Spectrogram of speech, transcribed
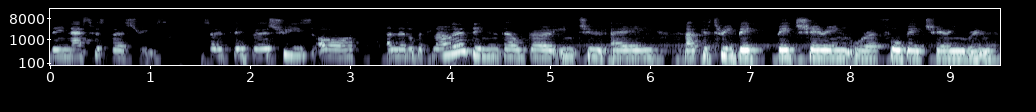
the NSFAS bursaries. So if their bursaries are a little bit lower, then they'll go into a like a three bed bed sharing or a four bed sharing room.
